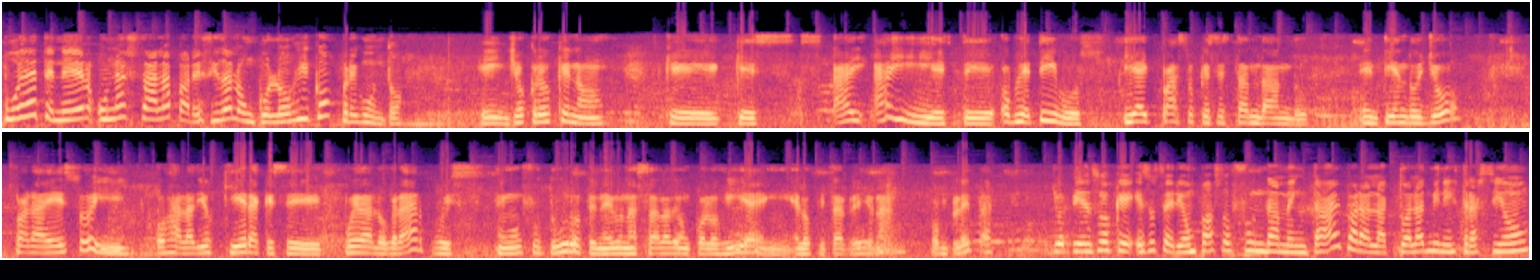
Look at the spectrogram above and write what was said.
puede tener una sala parecida al oncológico? Pregunto. Eh, yo creo que no, que, hay, hay este, objetivos y hay pasos que se están dando, entiendo yo, para eso y ojalá Dios quiera que se pueda lograr, pues en un futuro tener una sala de oncología en el hospital regional completa. Yo pienso que eso sería un paso fundamental para la actual administración,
